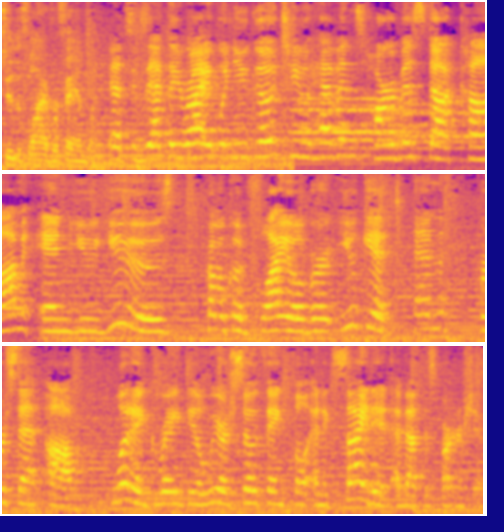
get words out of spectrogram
to the flyover family that's exactly right when you go to heavensharvest.com and you use promo code flyover you get 10 percent off. What a great deal. We are so thankful and excited about this partnership.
